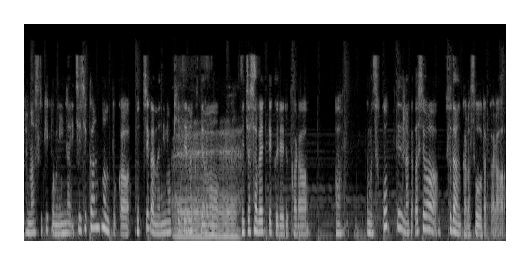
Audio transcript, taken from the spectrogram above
話すと結構みんな1時間半とか、こっちが何も聞いてなくても、へめっちゃ喋ってくれるから、あ、でもそこってなんか私は普段からそうだから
